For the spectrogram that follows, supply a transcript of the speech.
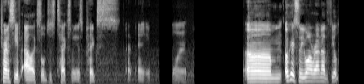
trying to see if Alex will just text me his picks at any point. Um. Okay, so you want to round out the field?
